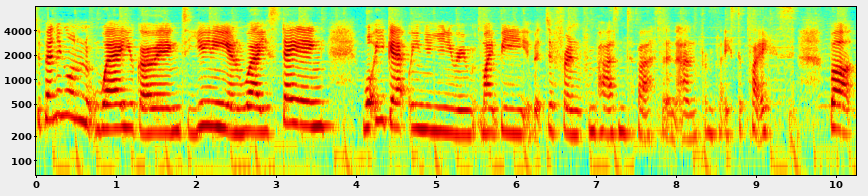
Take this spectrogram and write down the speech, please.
Depending on where you're going to uni and where you're staying, what you get in your uni room might be a bit different from person to person and from place to place. But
